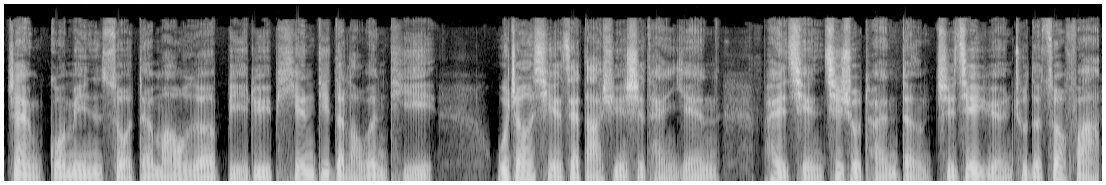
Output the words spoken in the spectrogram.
占国民所得毛额比率偏低的老问题，吴钊燮在答询时坦言，派遣技术团等直接援助的做法，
